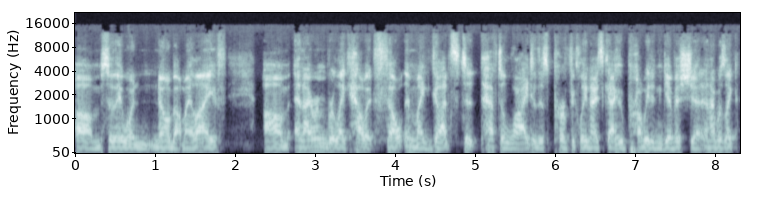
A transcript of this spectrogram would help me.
um, so they wouldn't know about my life. Um, and I remember like how it felt in my guts to have to lie to this perfectly nice guy who probably didn't give a shit. And I was like,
